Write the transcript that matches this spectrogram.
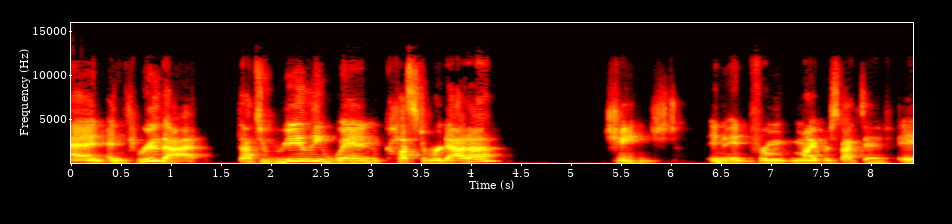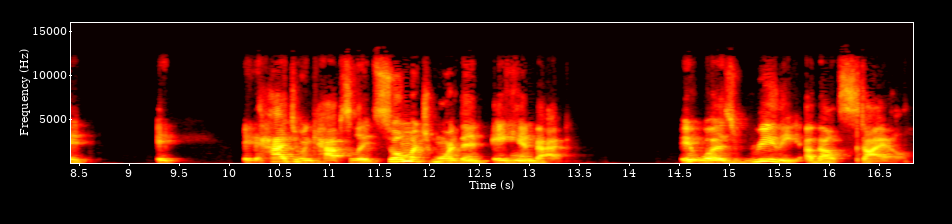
and and through that that's really when customer data changed. In, in, from my perspective it it it had to encapsulate so much more than a handbag. It was really about style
